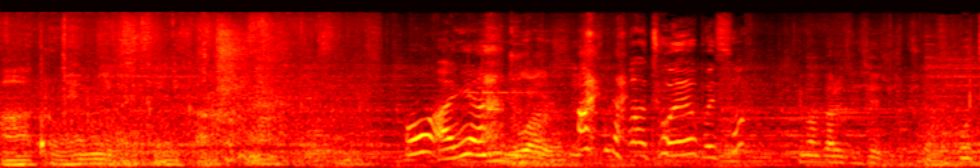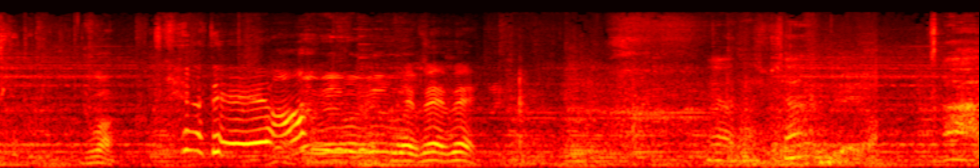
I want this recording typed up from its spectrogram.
아 그럼 현민이가 있으니까. 어, 아니야. 누가 그래? 아, 저예요 벌써? 희망가를 제시해 주십시오. 누가? 어떻게 해야 돼? 아. 왜, 왜, 왜? 야, 나 진짜. 아,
